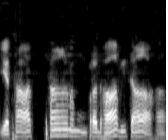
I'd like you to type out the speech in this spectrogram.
यथास्थानम् प्रधाविताः।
